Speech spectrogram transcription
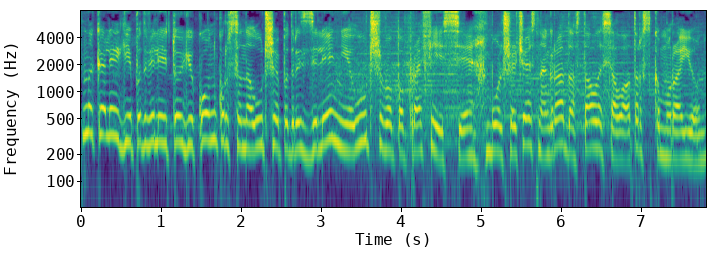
На коллегии подвели итоги конкурса на лучшее подразделение лучшего по профессии. Большая часть наград досталась Алаторскому району.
